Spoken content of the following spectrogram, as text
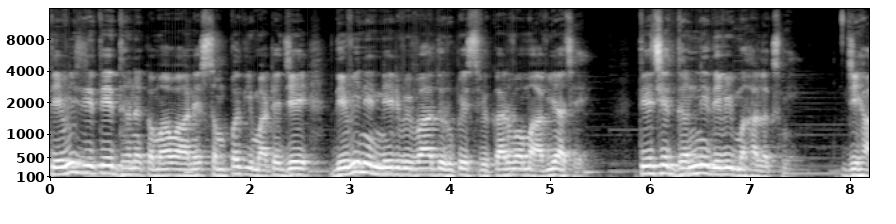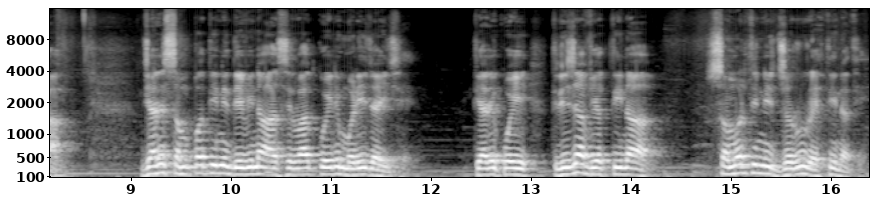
તેવી જ રીતે ધન કમાવા અને સંપત્તિ માટે જે દેવીને નિર્વિવાદ રૂપે સ્વીકારવામાં આવ્યા છે, તે છે ધનની દેવી મહાલક્ષ્મી. જી હા, જ્યારે સંપત્તિની દેવીના આશીર્વાદ કોઈને મળી જાય છે, ત્યારે કોઈ ત્રીજા વ્યક્તિના સમર્થનની જરૂર રહેતી નથી.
